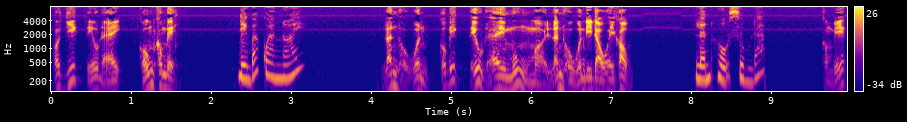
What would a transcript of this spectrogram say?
có giết tiểu đệ cũng không đi. Điền bá quan nói lệnh hồ huynh có biết tiểu đệ muốn mời lệnh hồ huynh đi đâu hay không? Lệnh hồ sung đáp. Không biết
